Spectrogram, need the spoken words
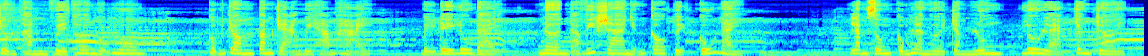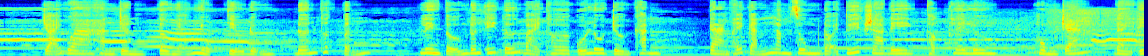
Trường Thành về thơ ngũ ngôn. Cũng trong tâm trạng bị hãm hại, bị đi lưu đày, nên đã viết ra những câu tuyệt cú này. Lâm Dung cũng là người trầm luân, lưu lạc chân trời, trải qua hành trình từ nhẫn nhục chịu đựng đến thức tỉnh, liên tưởng đến ý tứ bài thơ của Lưu Trường Khanh, càng thấy cảnh Lâm Dung đội tuyết ra đi thật thê lương, hùng tráng, đầy ý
